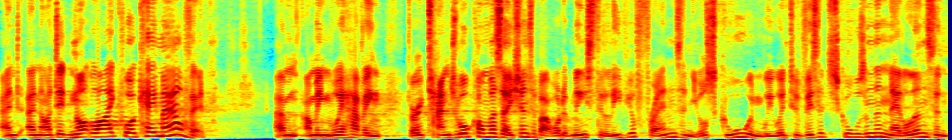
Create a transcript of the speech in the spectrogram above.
And, and I did not like what came out of it. Um, I mean, we're having very tangible conversations about what it means to leave your friends and your school. And we went to visit schools in the Netherlands, and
